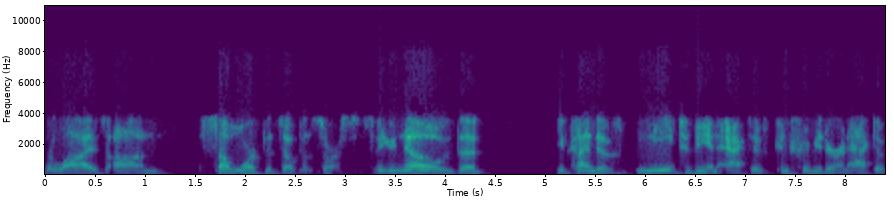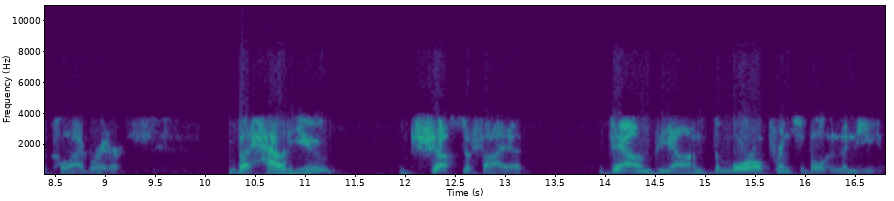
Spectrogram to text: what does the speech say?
relies on some work that's open source. So you know that you kind of need to be an active contributor, an active collaborator. But how do you justify it down beyond the moral principle and the need,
